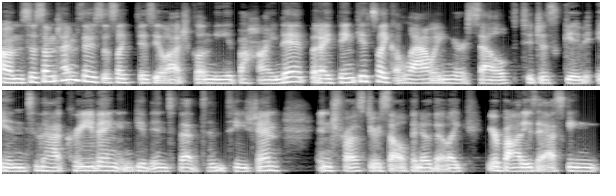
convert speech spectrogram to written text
Um, so sometimes there's this like physiological need behind it but i think it's like allowing yourself to just give into that craving and give into that temptation and trust yourself and know that like your body's asking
